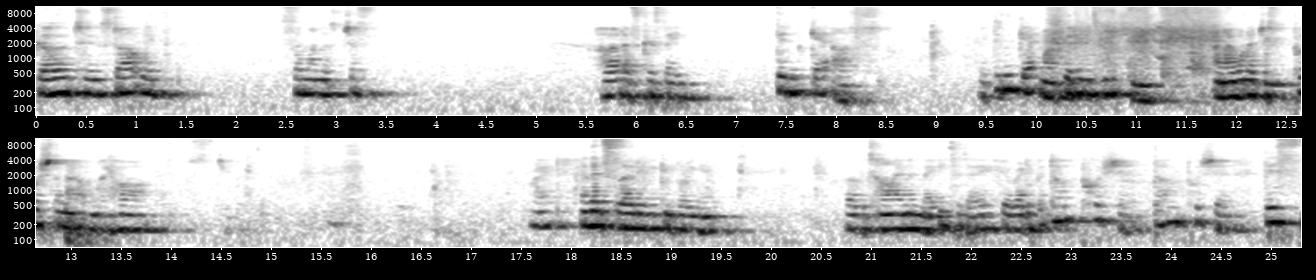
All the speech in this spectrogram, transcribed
Go to start with someone that's just hurt us because they didn't get us. They didn't get my good intention, and I want to just push them out of my heart. Right? And then slowly we can bring in over time and maybe today if you're ready, but don't push it, don't push it. This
